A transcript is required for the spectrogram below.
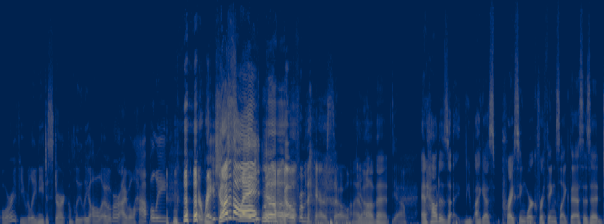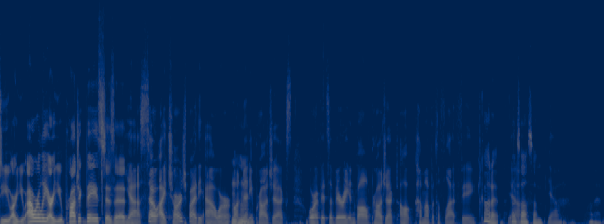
Or if you really need to start completely all over, I will happily erase Got your it all. slate and go from there. So I yeah. love it. Yeah. And how does I guess pricing work for things like this? Is it do you are you hourly? Are you project based? Is it Yeah, so I charge by the hour on Mhm. many projects, or if it's a very involved project, I'll come up with a flat fee. Got it. That's awesome. Yeah. Love it.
